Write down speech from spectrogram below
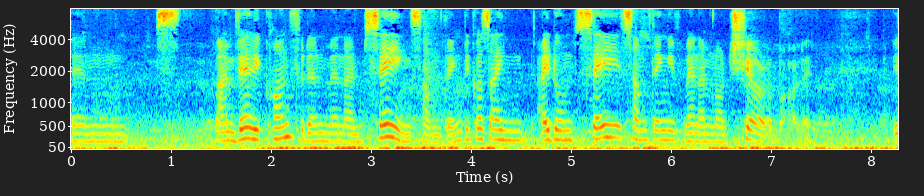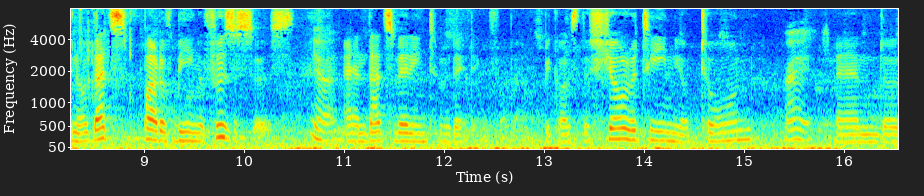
in I'm very confident when I'm saying something because I, I don't say something if, when I'm not sure about it. You know, that's part of being a physicist. Yeah. And that's very intimidating for them because the surety in your tone right. and uh,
